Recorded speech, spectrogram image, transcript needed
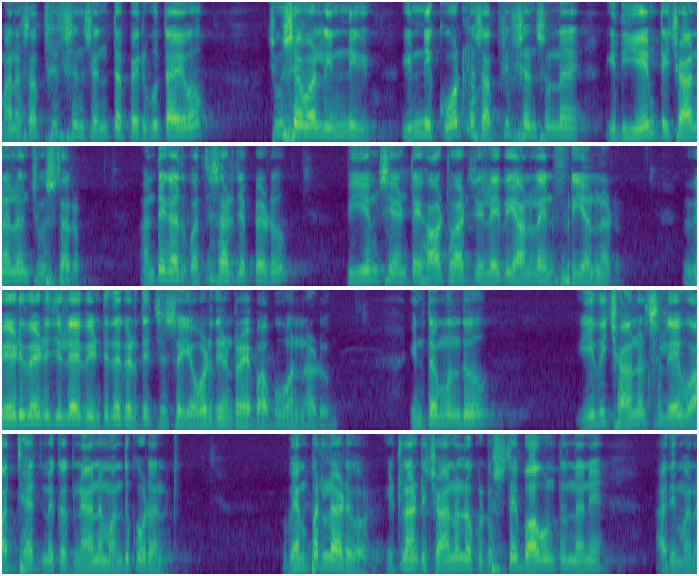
మన సబ్స్క్రిప్షన్స్ ఎంత పెరుగుతాయో చూసేవాళ్ళు ఇన్ని ఇన్ని కోట్ల సబ్స్క్రిప్షన్స్ ఉన్నాయి. ఇది ఏంటి ఛానల్ అని చూస్తారు. అంతేకాదు ప్రతిసారి చెప్పాడు పిఎంసి అంటే hot hot jalebi online free అన్నాడు. వేడి వేడి జిలేబీ ఇంటి దగ్గర తెచ్చేస్తే ఎవడు తింటారా బాబు అన్నాడు. ఇంతకుముందు ఏవి ఛానల్స్ లేవు ఆధ్యాత్మిక జ్ఞానం అందుకోవడానికి. వెంపర్లాడేవాళ్ళు. ఇట్లాంటి ఛానల్ ఒకటి వస్తే బాగుంటుందని అది మన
